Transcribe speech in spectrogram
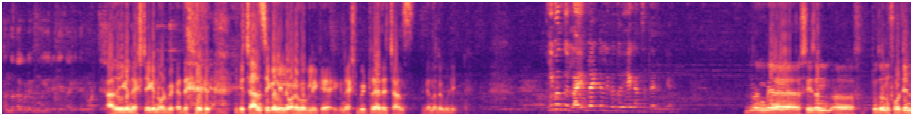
ಕಂದದ ಗುಡಿ ರಿಲೀಸ್ ಆಗಿದೆ ನೋಡ್ತೀರಾ? ಅದು ಈಗ ನೆಕ್ಸ್ಟ್ ಈಗ ನೋಡ್ಬೇಕು ಅದೇ. ಈಗ ಚಾನ್ಸ್ ಸಿಗಲ್ಲ ಇಲ್ಲಿ ಹೊರಗೆ ಹೋಗ್ಲಿಕ್ಕೆ. ಈಗ ನೆಕ್ಸ್ಟ್ ಬಿಟ್ಟರೆ ಅದೇ ಚಾನ್ಸ್ ಗಂಧದ ಗುಡಿ. ಈ ಒಂದು ಲೈಮ್ ಲೈಟ್ ಅಲ್ಲಿ ಇರೋದು ಹೇಗೆ ಅನ್ಸುತ್ತೆ ನಿಮಗೆ? ನನಗೆ ಸೀಸನ್ ಟೂ ತೌಸಂಡ್ ಫೋರ್ಟೀನ್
